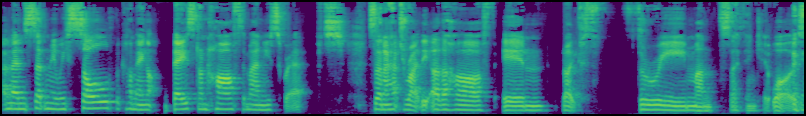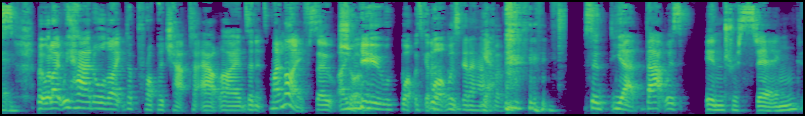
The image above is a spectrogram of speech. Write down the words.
And then suddenly we sold becoming based on half the manuscript. So then I had to write the other half in like three months, I think it was. Okay. But like we had all like the proper chapter outlines, and it's my life, so Sure. I knew What was going to what happen? was going to happen. Yeah. So yeah, that was interesting.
